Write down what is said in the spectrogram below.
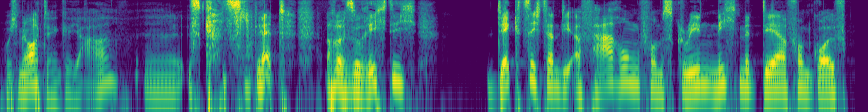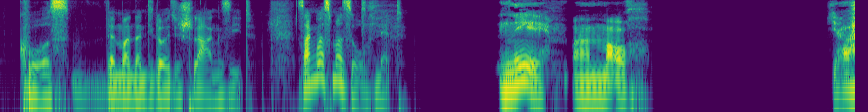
Wo ich mir auch denke, ja, äh, ist ganz nett, aber so richtig deckt sich dann die Erfahrung vom Screen nicht mit der vom Golfkurs, wenn man dann die Leute schlagen sieht. Sagen wir es mal so, nett. Nee, ähm, auch Ja,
